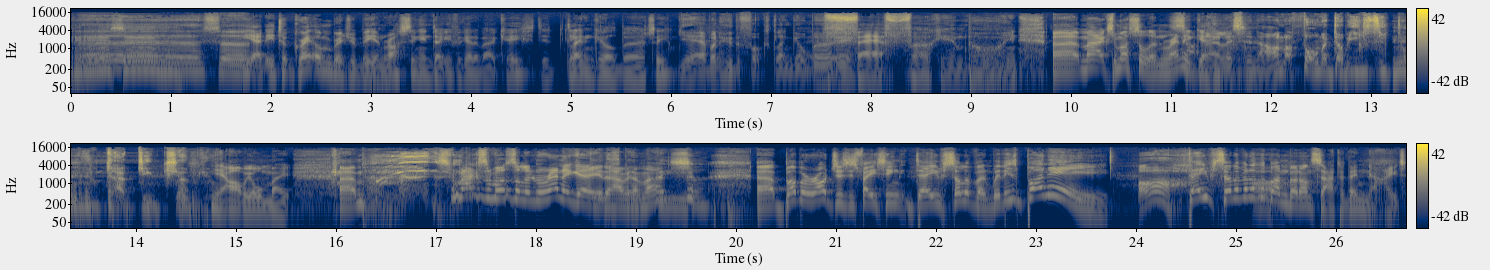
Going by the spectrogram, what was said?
person. Yeah, he took great umbrage with being Ross singing Don't You Forget About Keith. Did Glenn Gilbertti. Yeah, but who the fuck's Glenn Gilbertti? Fair fucking point. Uh, Max Muscle and Sat there Renegade. listening now. I'm a former WCW tag team champion. Yeah, aren't we all, mate? Um, Max Muscle and Renegade are having a match. Uh, Bubba Rogers is facing Dave Sullivan with his bunny. Oh, Dave Sullivan and the Bun Bun on Saturday night.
